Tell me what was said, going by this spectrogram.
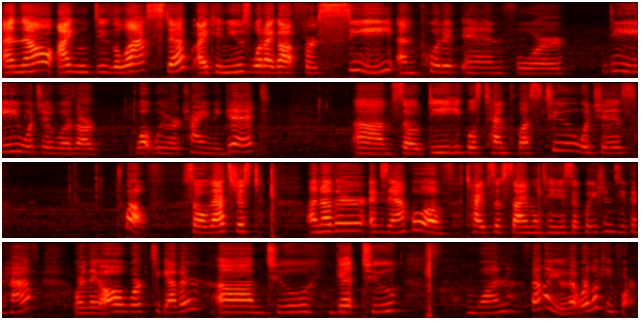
And now I can do the last step. I can use what I got for C and put it in for D, which was our what we were trying to get. Um, so D equals 10 plus 2, which is 12. So that's just another example of types of simultaneous equations you can have where they all work together um, to get to one value that we're looking for.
